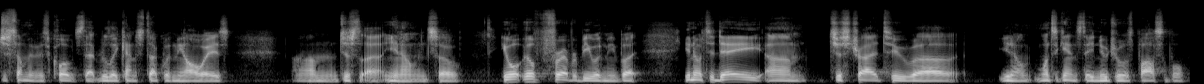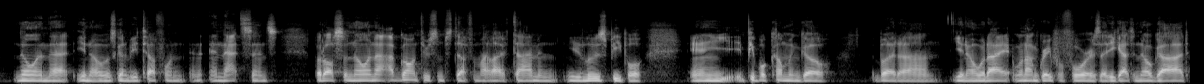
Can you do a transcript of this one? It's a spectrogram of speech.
just some of his quotes that really kind of stuck with me always. Um, just uh, you know, and so he'll he'll forever be with me. But you know, today um, just tried to uh, you know once again stay neutral as possible, knowing that you know it was going to be a tough one in, in, that sense, but also knowing I've gone through some stuff in my lifetime, and you lose people, and you, people come and go. But um, you know what I what I'm grateful for is that he got to know God.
